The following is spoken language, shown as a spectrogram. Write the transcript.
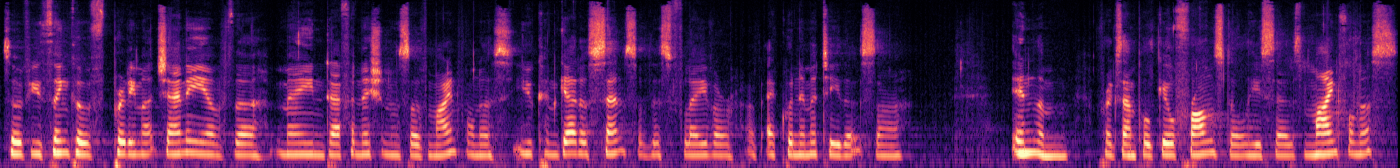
So, if you think of pretty much any of the main definitions of mindfulness, you can get a sense of this flavor of equanimity that's uh, in them. For example, Gil Fronsdal, he says, mindfulness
